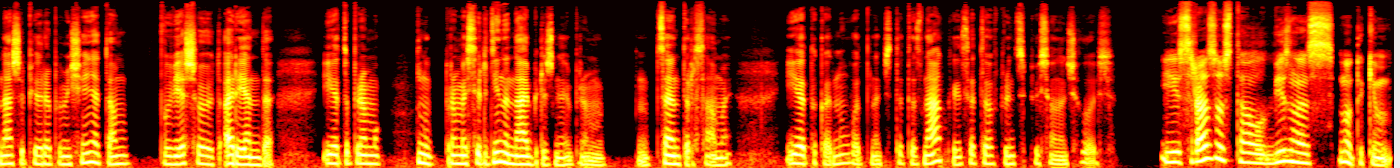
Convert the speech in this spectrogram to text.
наше первое помещение там вывешивают аренда. И это прямо, ну, прямо середина набережной, прямо центр самый. И я такая, ну вот, значит, это знак, и с этого, в принципе, все началось. И сразу стал бизнес, ну, таким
